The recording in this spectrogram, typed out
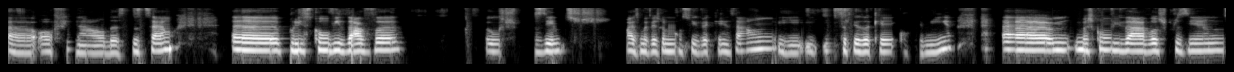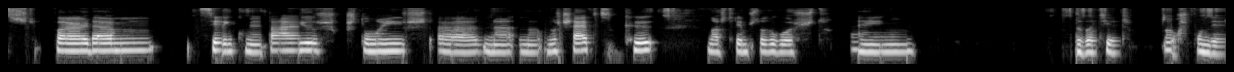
uh, ao final da sessão, uh, por isso convidava os presentes, mais uma vez eu não consigo ver quem são e, e certeza que é culpa minha, mas convidava os presentes para um, serem comentários, questões na, no, no chat que nós teremos todo o gosto em debater ou responder.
